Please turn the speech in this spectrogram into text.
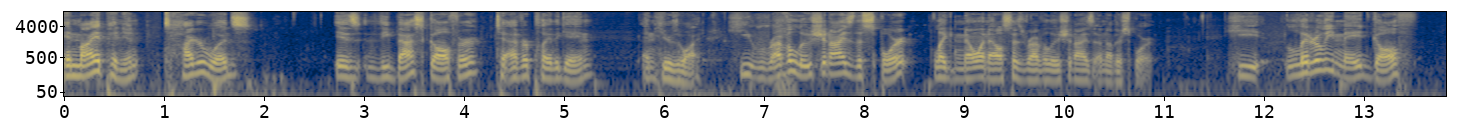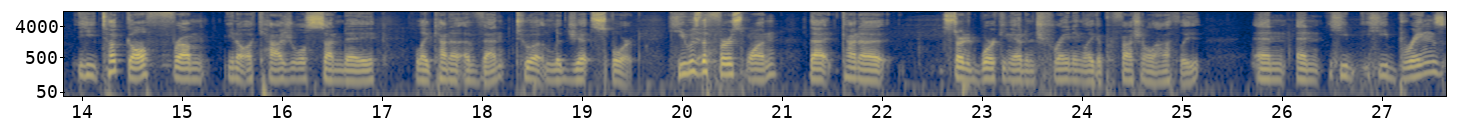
In my opinion, Tiger Woods is the best golfer to ever play the game, and here's why. He revolutionized the sport like no one else has revolutionized another sport. He literally made golf he took golf from, you know, a casual Sunday like kind of event to a legit sport. He was the first one that kind of started working out and training like a professional athlete. And and he he brings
